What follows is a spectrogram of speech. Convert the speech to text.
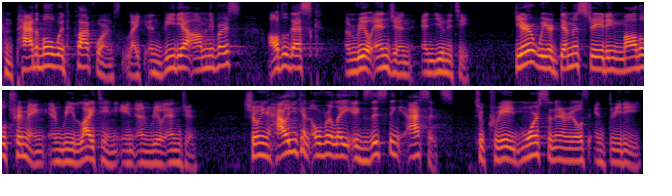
compatible with platforms like NVIDIA Omniverse, Autodesk, Unreal Engine, and Unity. Here we are demonstrating model trimming and relighting in Unreal Engine, showing how you can overlay existing assets to create more scenarios in 3D.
